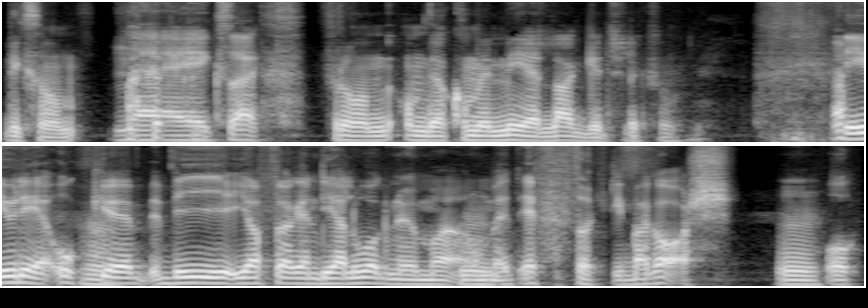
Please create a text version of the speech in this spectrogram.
liksom, Nej, exakt. från om det har kommit med luggage. Liksom. Det är ju det. Och eh, vi, jag för en dialog nu om Mm. ett F40-bagage. Mm. Och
